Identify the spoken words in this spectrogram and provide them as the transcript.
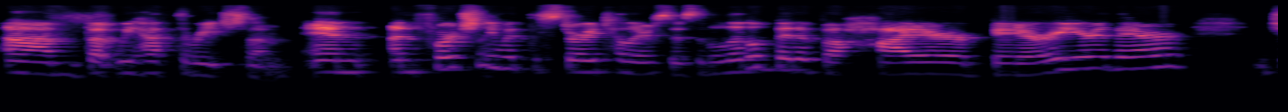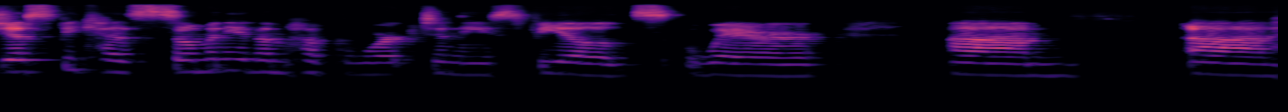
Um, but we have to reach them. And unfortunately with the storytellers, there's a little bit of a higher barrier there, just because so many of them have worked in these fields where, um, uh,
